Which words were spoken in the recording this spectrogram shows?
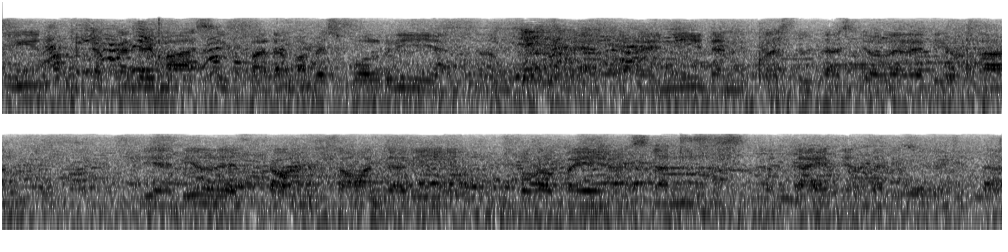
ingin mengucapkan terima kasih kepada Mabes Polri yang telah acara ini dan difasilitasi oleh Radio Han dihadir oleh kawan-kawan dari beberapa yayasan terkait yang tadi sudah kita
